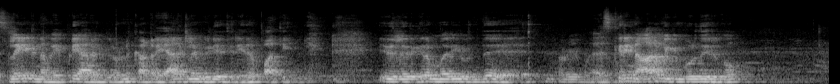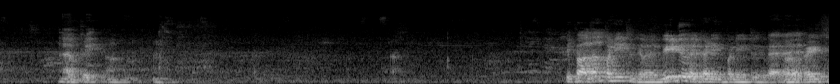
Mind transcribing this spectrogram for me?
ஸ்லைடு நம்ம எப்படி ஆரம்பிக்கிறோம்னு காட்டுறேன் யாருக்கெல்லாம் வீடியோ தெரியுதோ பார்த்துக்கிங்க. இதில் இருக்கிற மாதிரி வந்து அப்படியே ஸ்க்ரீன் ஆரம்பிக்கும் பொழுது இருக்கும். அப்படி. இப்போ அதான் பண்ணிட்டு இருக்கிறாரு. வீடியோ ரெக்கார்டிங் பண்ணிட்டு இருக்கிறாரு. ரைட்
